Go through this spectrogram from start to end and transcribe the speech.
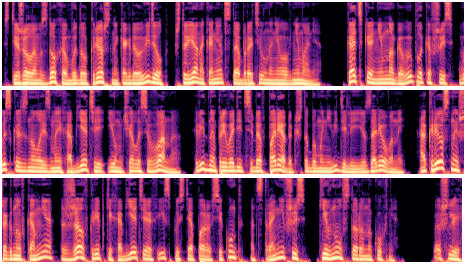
С тяжелым вздохом выдал крестный, когда увидел, что я наконец-то обратил на него внимание. Катька, немного выплакавшись, выскользнула из моих объятий и умчалась в ванную. Видно, приводить себя в порядок, чтобы мы не видели ее зареванной. А крестный, шагнув ко мне, сжал в крепких объятиях и спустя пару секунд, отстранившись, кивнул в сторону кухни. «Пошли,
